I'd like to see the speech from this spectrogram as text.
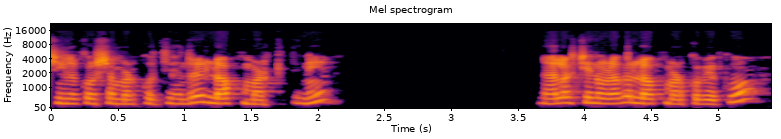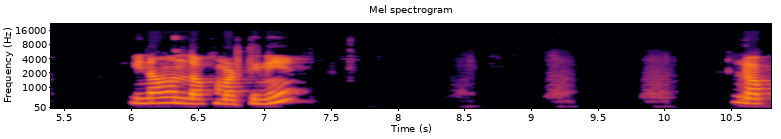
ಸಿಂಗಲ್ ಕ್ರೋಶೆ ಮಾಡ್ಕೋತೀನಿ ಅಂದರೆ ಲಾಕ್ ಮಾಡ್ತೀನಿ ನಾಲ್ಕು ಚೈನ್ ಒಳಗೆ ಲಾಕ್ ಮಾಡ್ಕೋಬೇಕು. ಇನ್ನೂ ಒಂದು ಲಾಕ್ ಮಾಡ್ತೀನಿ. ಲಾಕ್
